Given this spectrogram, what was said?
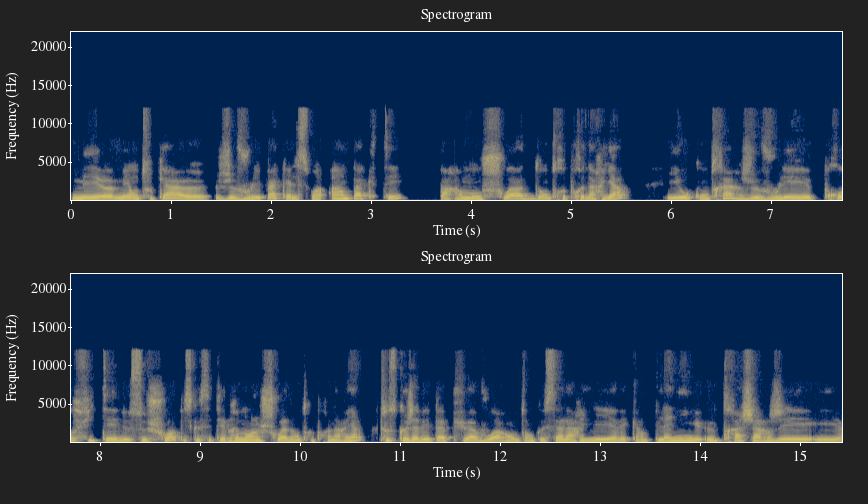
Mais, euh, mais en tout cas, euh, je voulais pas qu'elle soit impactée par mon choix d'entrepreneuriat. Et au contraire, je voulais profiter de ce choix, puisque c'était vraiment un choix d'entrepreneuriat. Tout ce que j'avais pas pu avoir en tant que salarié avec un planning ultra chargé et,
